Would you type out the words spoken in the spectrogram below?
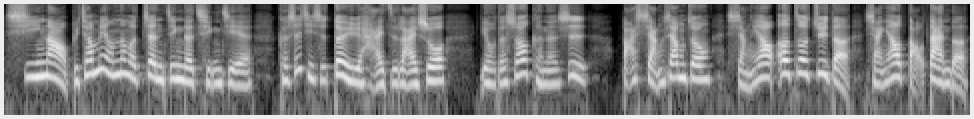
嬉闹、比较没有那么震惊的情节。可是，其实对于孩子来说，有的时候可能是把想象中想要恶作剧的、想要捣蛋的，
